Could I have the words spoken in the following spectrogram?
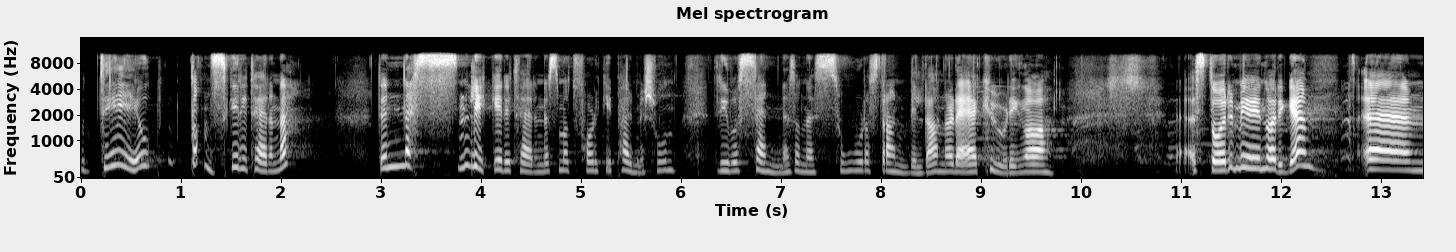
Og Det er jo ganske irriterende. Det er nesten like irriterende som at folk i permisjon driver og sender sånne sol- og strandbilder når det er kuling og eh, storm i Norge. Um,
